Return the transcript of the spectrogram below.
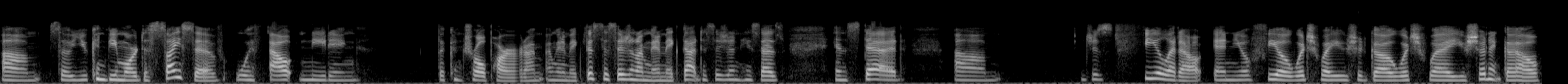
Um, so you can be more decisive without needing the control part. I'm, I'm going to make this decision. I'm going to make that decision. He says, instead, um, just feel it out, and you'll feel which way you should go, which way you shouldn't go,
